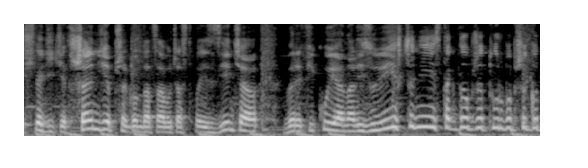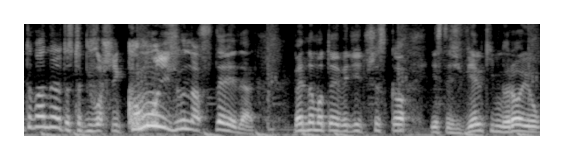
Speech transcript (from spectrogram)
Śledzicie wszędzie, przegląda cały czas twoje zdjęcia, weryfikuje, analizuje jeszcze nie jest tak dobrze turbo przygotowany, ale to jest taki właśnie komunizm na sterydach. Będą o tobie wiedzieć wszystko, jesteś w wielkim roju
